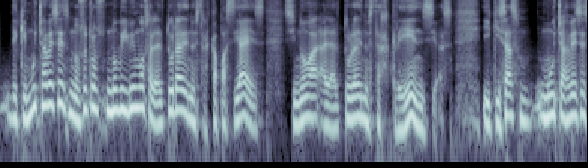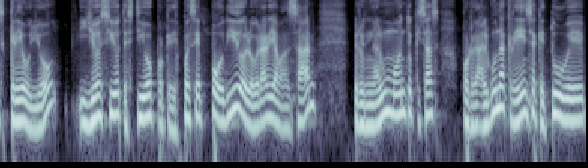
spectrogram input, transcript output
de que muchas veces nosotros no vivimos a la altura de nuestras capacidades, sino a, la altura de nuestras creencias. Y quizás muchas veces creo yo, y yo he sido testigo porque después he podido lograr y avanzar, pero en algún momento quizás por alguna creencia que tuve,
